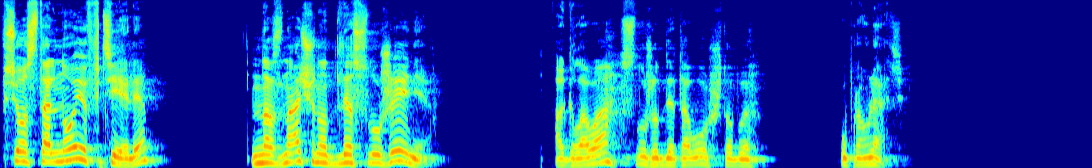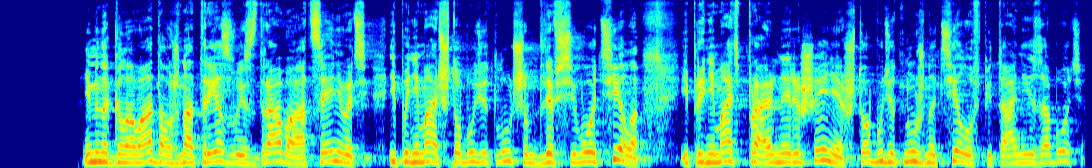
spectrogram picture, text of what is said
Все остальное в теле назначено для служения, а голова служит для того, чтобы управлять. Именно голова должна трезво и здраво оценивать и понимать, что будет лучшим для всего тела, и принимать правильные решения, что будет нужно телу в питании и заботе.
